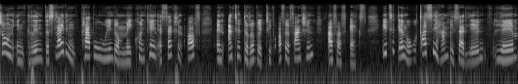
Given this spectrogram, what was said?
shown in green, the sliding purple window may contain a section of an antiderivative of a function f of x. Ithi ke ngoku xa sihambisa le le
